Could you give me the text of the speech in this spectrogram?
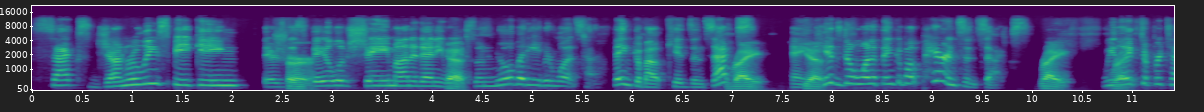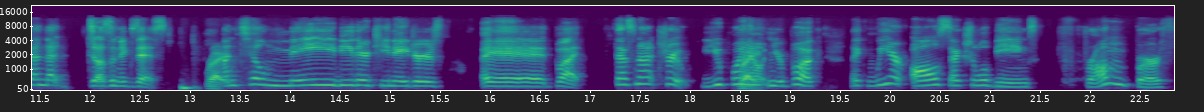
sex generally speaking there's Sure. this veil of shame on it anyway. So nobody even wants to think about kids and sex. Right and kids don't want to think about parents and sex right we Right. like to pretend that doesn't exist right until maybe they're teenagers Uh, but that's not true. You point Right. out in your book, like we are all sexual beings from birth.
